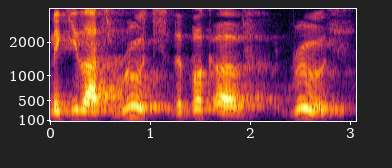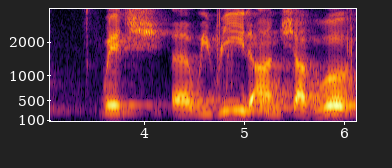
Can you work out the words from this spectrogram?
Megillat Ruth, the book of Ruth, which uh, we read on Shavuot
